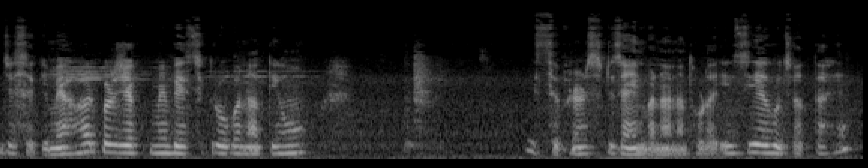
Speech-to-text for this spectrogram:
जैसे कि मैं हर प्रोजेक्ट में बेसिक रो बनाती हूँ, इससे फ्रेंड्स डिज़ाइन बनाना थोड़ा इजी हो जाता है।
